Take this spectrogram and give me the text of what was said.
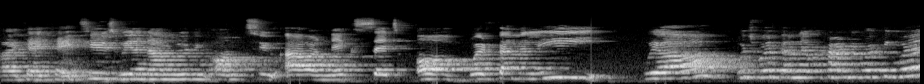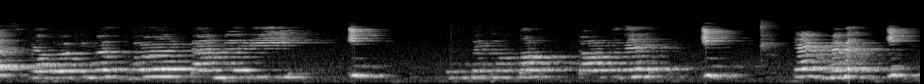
Okay, K2s, we are now moving on to our next set of word family. We are, which word family are we currently working with? We are working with word family E. Let's make a little dot, dot over there. Okay, remember E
